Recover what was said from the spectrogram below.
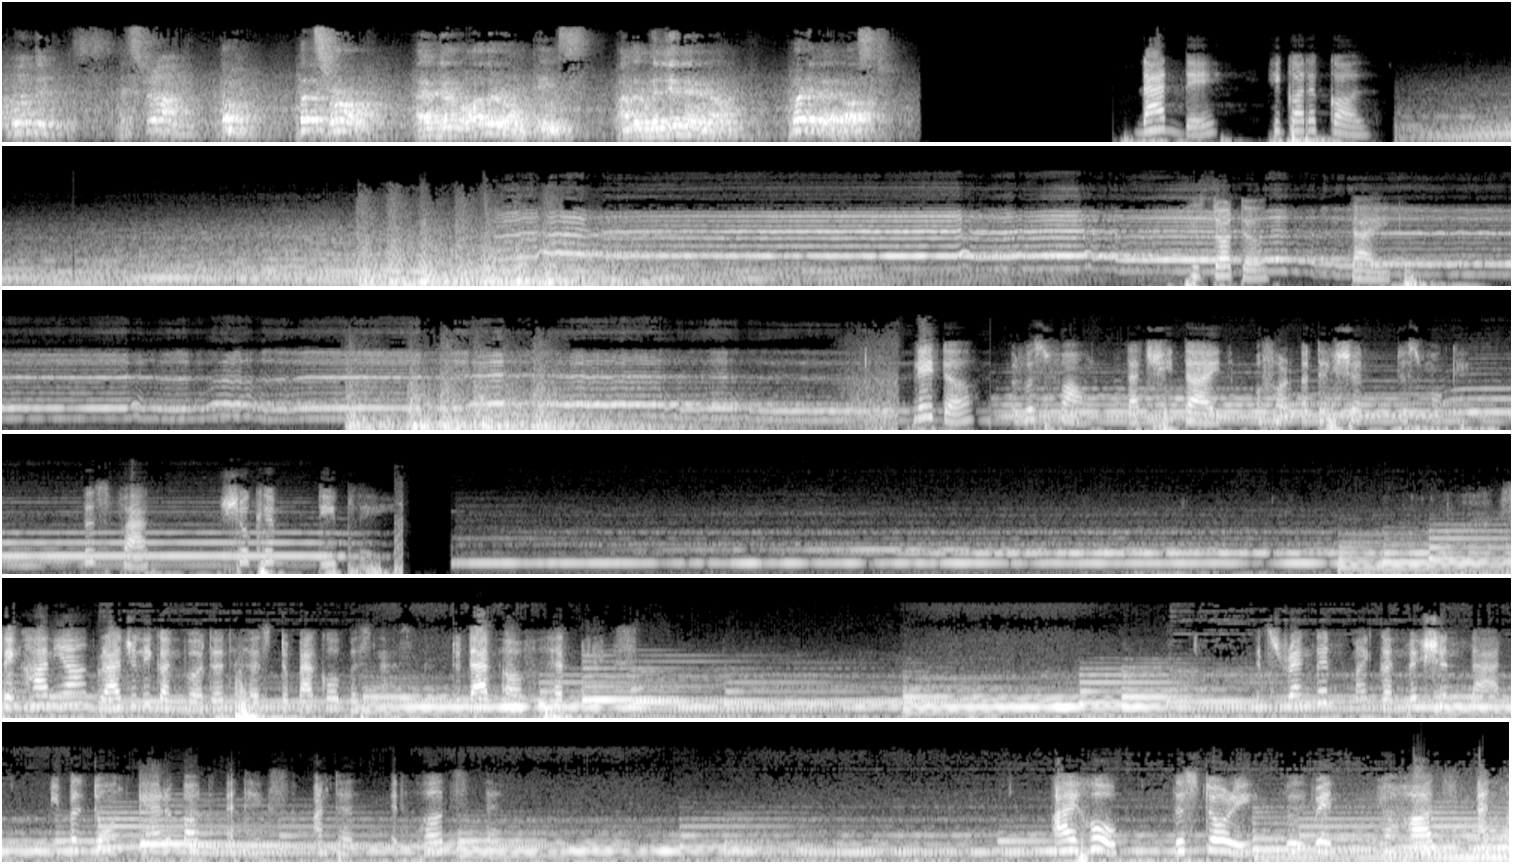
I won't do this. It's wrong. Oh, what's wrong? I have done all the wrong things. I'm a millionaire now. What have I lost? That day, he got a call. His daughter died. Later, it was found that she died of her addiction to smoking. This fact shook him deeply. Singhania gradually converted his tobacco business to that of drinks. It strengthened my conviction that people don't care about ethics until it hurts them. I hope this story will win your hearts and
